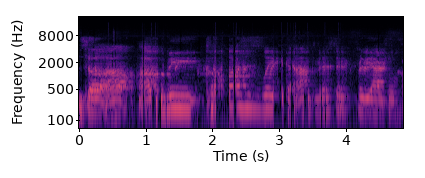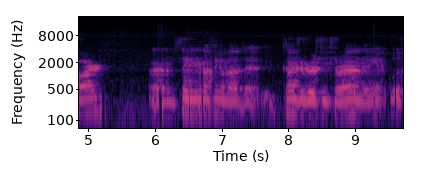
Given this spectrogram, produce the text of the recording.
so I'll I'll be cautiously optimistic for the actual card. Um, saying nothing about the controversy surrounding it, which,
